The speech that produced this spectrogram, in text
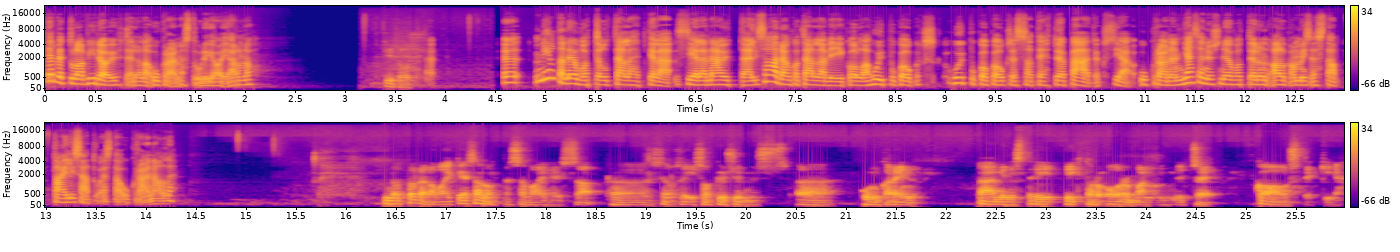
Tervetuloa videoyhteydellä Ukraina-studioon, Jarno. Kiitos. Miltä neuvottelut tällä hetkellä siellä näyttää? Eli saadaanko tällä viikolla huippukokouksessa tehtyjä päätöksiä Ukrainan jäsenyysneuvottelun alkamisesta tai lisätuesta Ukrainalle? No todella vaikea sanoa tässä vaiheessa. Se on se iso kysymys. Unkarin pääministeri Viktor Orban on nyt se kaostekijä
